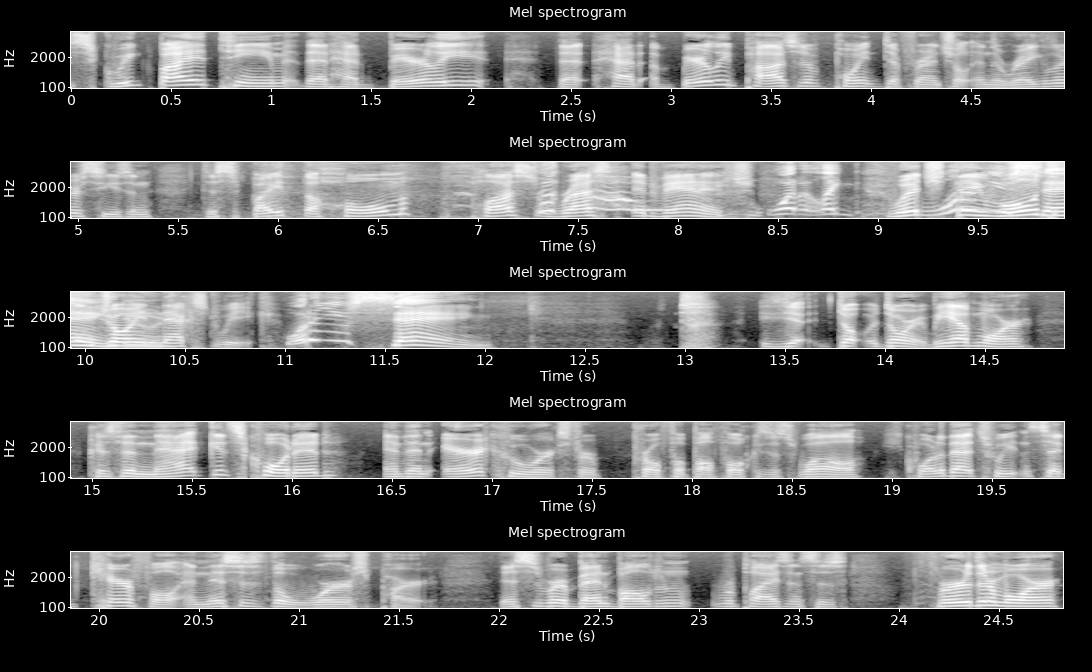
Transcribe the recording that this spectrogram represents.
squeaked by a team that had barely that had a barely positive point differential in the regular season, despite the home plus rest advantage, What like which what they won't saying, enjoy dude? next week." What are you saying? Yeah, don't, don't worry, we have more because then that gets quoted, and then Eric, who works for Pro Football Focus as well, he quoted that tweet and said, "Careful," and this is the worst part. This is where Ben Baldwin replies and says, "Furthermore,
